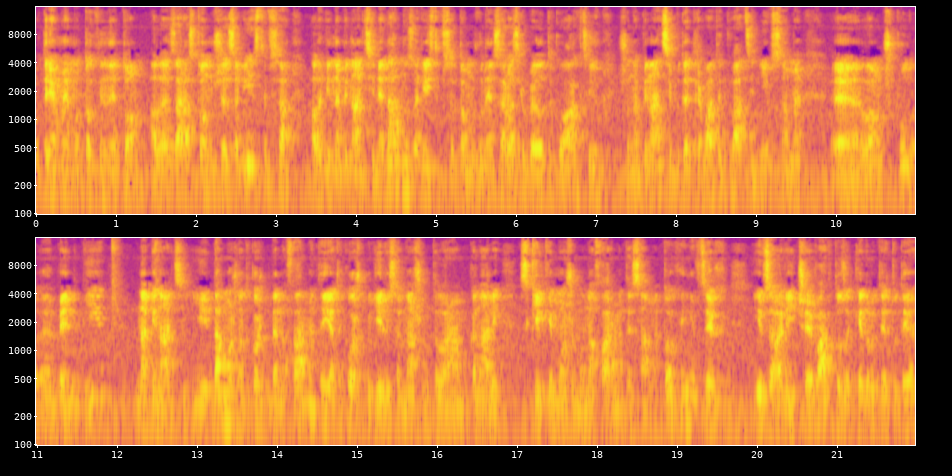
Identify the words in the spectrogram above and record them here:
отримуємо токени тон. Але зараз тон вже залістився, але він на Binance недавно залістився, тому вони зараз зробили таку акцію, що на Binance буде тривати 20 днів саме лаунчпул е, BNB на Binance. І там можна також буде нафармити. Я також поділюся в нашому телеграм-каналі, скільки можемо нафармити саме токенів цих. І взагалі, чи варто закидувати туди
